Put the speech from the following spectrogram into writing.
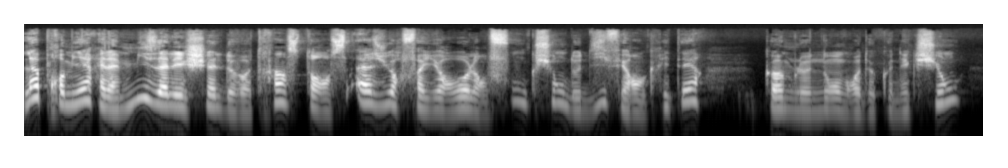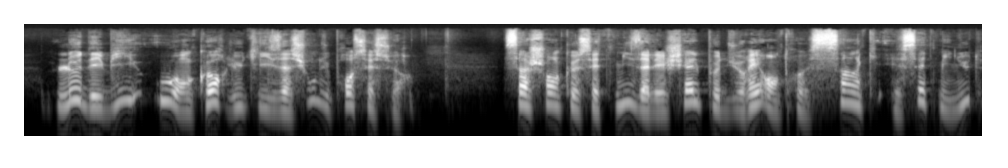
La première est la mise à l'échelle de votre instance Azure Firewall en fonction de différents critères comme le nombre de connexions, le débit ou encore l'utilisation du processeur. Sachant que cette mise à l'échelle peut durer entre 5 et 7 minutes,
